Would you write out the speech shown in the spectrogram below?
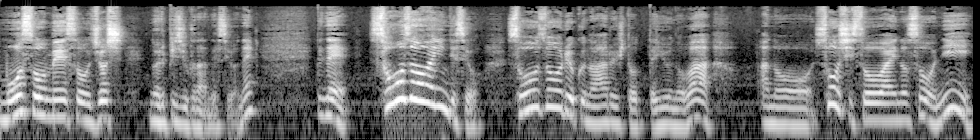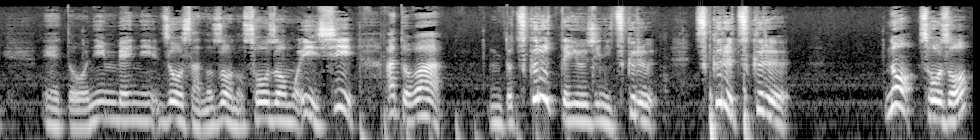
妄想瞑想女子のりぴ塾なんですよね。でね想像はいいんですよ。想像力のある人っていうのはあの相思相愛の相にえっ、ー、と、人弁に象さんの象の想像もいいし、あとは、うんと、作るっていう字に作る、作る作るの想像。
